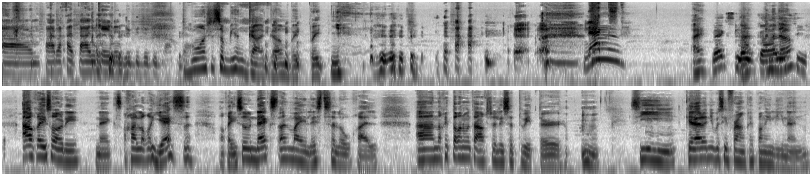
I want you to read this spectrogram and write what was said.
um, para katahan kayo ng dubi-dubi dakda. Huwag mo nga siya sabihang gaga, ang bait-bait niya. Next! Ay, Next, Ah, local. ano daw? Ah, okay, sorry. Next. Akala ko yes. Okay, so next on my list sa local. Ah, nakita ko naman ito actually sa Twitter. si, kilala niyo ba si Frankie Pangilinan?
